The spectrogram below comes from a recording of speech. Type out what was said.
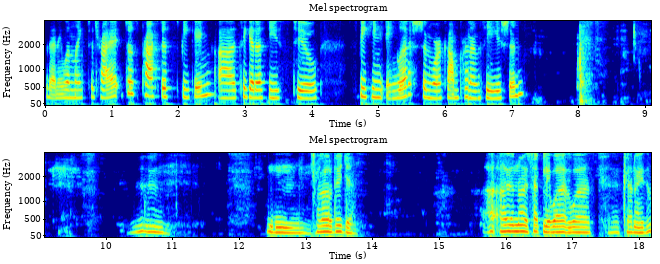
Would anyone like to try it? Just practice speaking uh, to get us used to speaking English and work on pronunciation. Mm. Mm, hello, teacher. I, I don't know exactly what what can I do.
